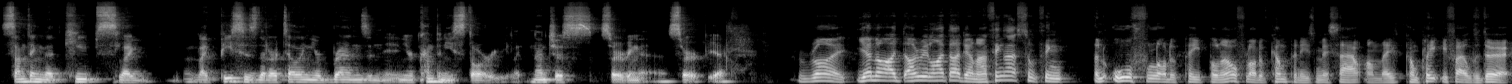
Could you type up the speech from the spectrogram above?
something that keeps like like pieces that are telling your brands and, and your company story, like not just serving a SERP. Yeah. Right. Yeah. No, I, I really like that idea, and I think that's something an awful lot of people, an awful lot of companies miss out on. They've completely failed to do it.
